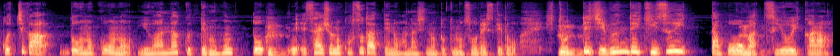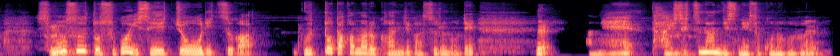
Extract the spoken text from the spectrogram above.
こっちがどうのこうの言わなくても、本当、うん。ね、最初の子育ての話の時もそうですけど、人って自分で気づいた方が強いから、そうするとすごい成長率がぐっと高まる感じがするので、ね。ね、大切なんですね、そこの部分。ね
